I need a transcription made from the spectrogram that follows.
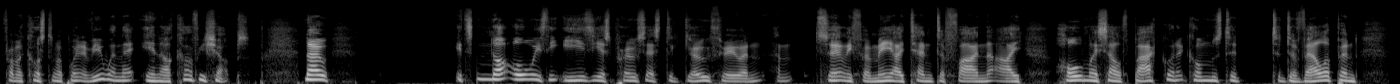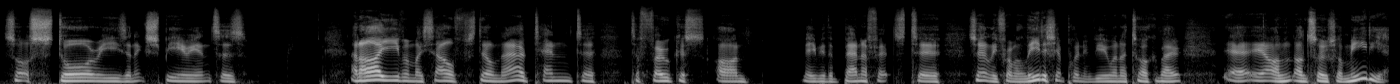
from a customer point of view when they're in our coffee shops. Now it's not always the easiest process to go through and, and certainly for me I tend to find that I hold myself back when it comes to to developing sort of stories and experiences. And I, even myself, still now tend to to focus on maybe the benefits to certainly from a leadership point of view when I talk about uh, on on social media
